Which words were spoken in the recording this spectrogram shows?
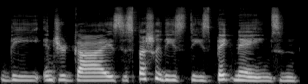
the injured guys, especially these these big names and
